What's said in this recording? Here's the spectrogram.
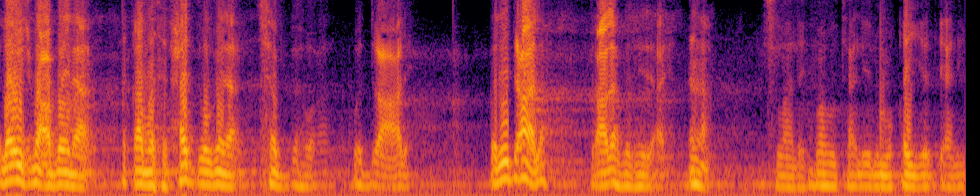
لا يجمع بين إقامة الحد وبين سبه والدعاء عليه. بل يدعى له يدعى له بالهداية. نعم. صلى الله عليك ما هو تعليل مقيد يعني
